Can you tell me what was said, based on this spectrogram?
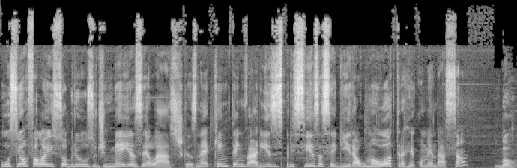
O senhor falou aí sobre o uso de meias elásticas, né? Quem tem varizes precisa seguir alguma outra recomendação? Bom,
